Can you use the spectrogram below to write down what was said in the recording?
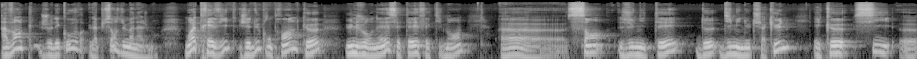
avant que je découvre la puissance du management. Moi, très vite, j'ai dû comprendre que une journée, c'était effectivement euh, 100 unités de 10 minutes chacune, et que si euh,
